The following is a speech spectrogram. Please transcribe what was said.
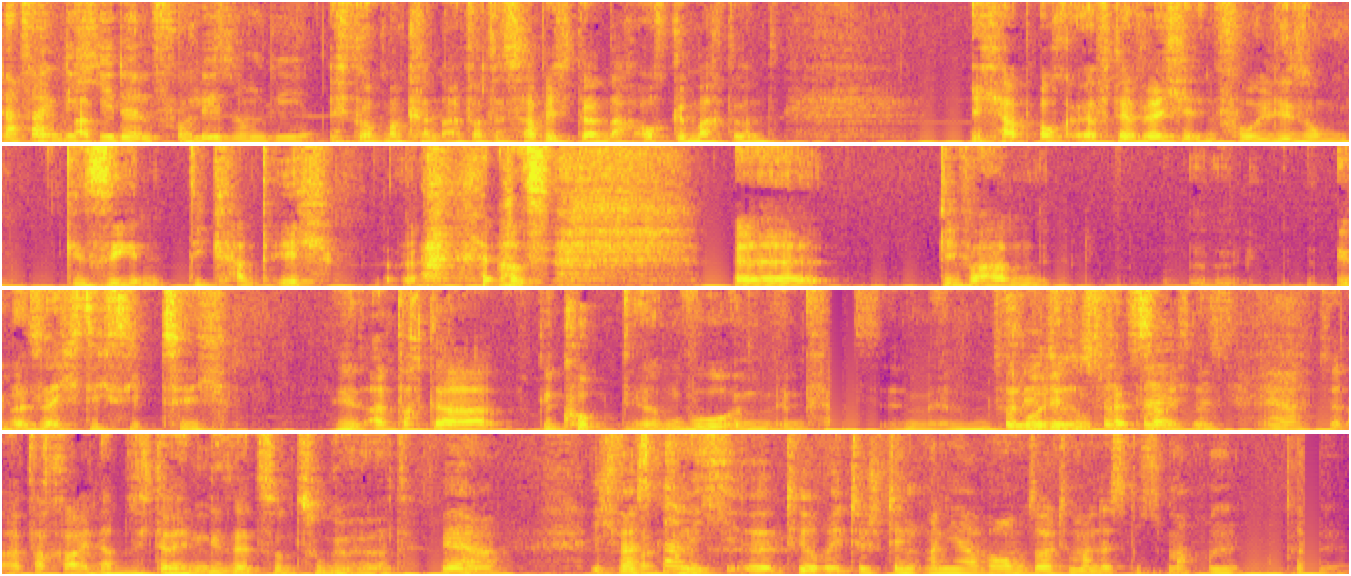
Darf Und eigentlich ab- jeder in Vorlesungen gehen? Ich glaube, man kann einfach, das habe ich danach auch gemacht und ich habe auch öfter welche in Vorlesungen gesehen, die kannte ich. Aus, äh, die waren über 60, 70. Die sind einfach da geguckt, irgendwo im, im, Im, im Vorlesungsverzeichnis, Ja. sind einfach rein, haben sich da hingesetzt und zugehört. ja. Ich weiß Man gar nicht, äh, theoretisch denkt man ja, warum sollte man das nicht machen können?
